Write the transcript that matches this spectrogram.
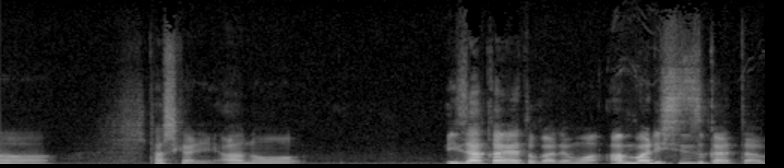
はあ確かにあの居酒屋とかでもあんまり静かやったら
